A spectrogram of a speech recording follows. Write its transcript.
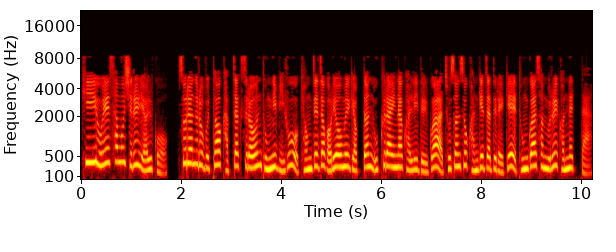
키이우에 사무실을 열고 소련으로부터 갑작스러운 독립 이후 경제적 어려움을 겪던 우크라이나 관리들과 조선소 관계자들에게 돈과 선물을 건넸다.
